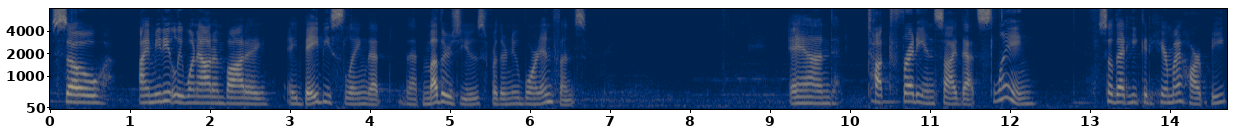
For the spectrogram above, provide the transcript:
So I immediately went out and bought a, a baby sling that, that mothers use for their newborn infants and tucked Freddie inside that sling so that he could hear my heartbeat.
